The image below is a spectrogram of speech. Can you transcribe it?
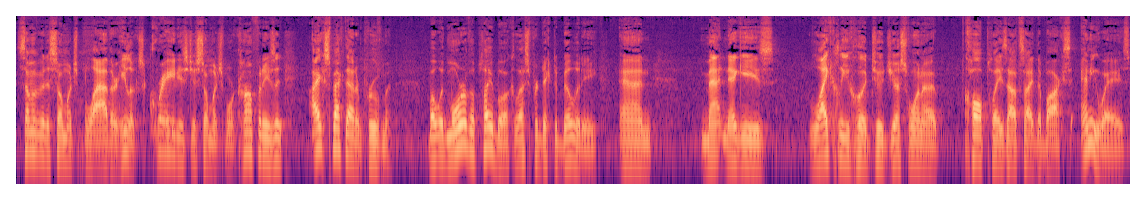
Some of it is so much blather. He looks great. He's just so much more confident. I expect that improvement. But with more of the playbook, less predictability, and Matt Nagy's likelihood to just want to call plays outside the box anyways,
